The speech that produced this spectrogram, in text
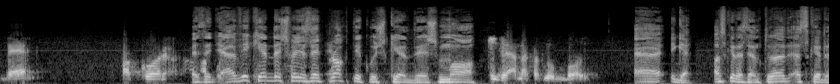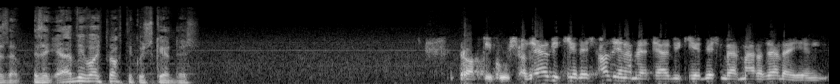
be, akkor... Ez akkor egy elvi kérdés, vagy ez egy praktikus kérdés ma? Kizárnak a klubból. E, igen, azt kérdezem tőled, ezt kérdezem. Ez egy elvi vagy praktikus kérdés? Praktikus. Az elvi kérdés azért nem lehet elvi kérdés, mert már az elején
